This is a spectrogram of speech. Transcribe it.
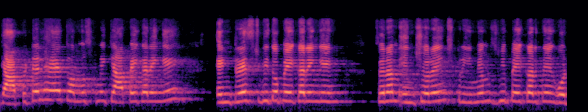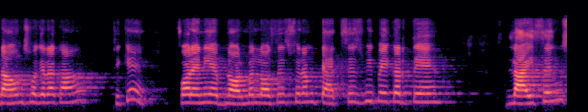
कैपिटल है तो हम उसमें क्या पे करेंगे? इंटरेस्ट भी तो पे करेंगे। फिर हम इंश्योरेंस प्रीमियम्स भी पे करते हैं गोडाउन्स वगैरह का, ठीक है? फॉर एनी एबनॉर्मल लॉसेस फिर हम टैक्सेस भी पे करते हैं। लाइसेंस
